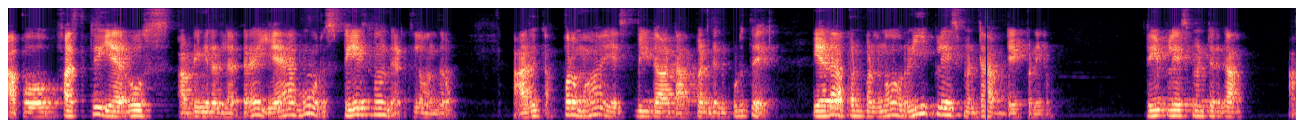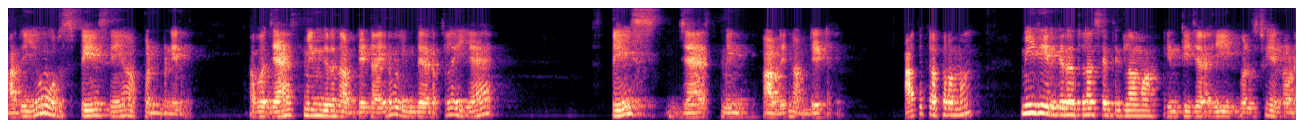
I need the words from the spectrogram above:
அப்போது ஃபஸ்ட்டு ஏ ரோஸ் அப்படிங்கிறதுல இருக்கிற ஏவும் ஒரு ஸ்பேஸும் இந்த இடத்துல வந்துடும் அதுக்கப்புறமா எஸ்பி டாட் அப்பண்டுன்னு கொடுத்து எதை அப்பன் பண்ணணும்? ரீப்ளேஸ்மெண்ட்டை அப்டேட் பண்ணிடும் ரீப்ளேஸ்மெண்ட் இருக்கா? அதையும் ஒரு ஸ்பேஸையும் அப்பன் பண்ணிடும் அப்போ ஜாஸ்மின்ங்கிறது அப்டேட் ஆகிடும் இந்த இடத்துல ஏ ஸ்பேஸ் ஜாஸ்மின் அப்படின்னு அப்டேட் ஆகிடும் அதுக்கப்புறமா மீதி இருக்கிறதெல்லாம் சேர்த்துக்கலாமா? இன்டீஜர் ஐ ஈக்குவல்ஸ் டூ என்னோட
